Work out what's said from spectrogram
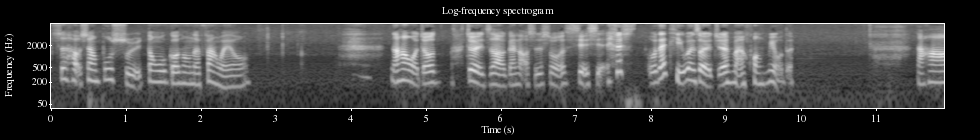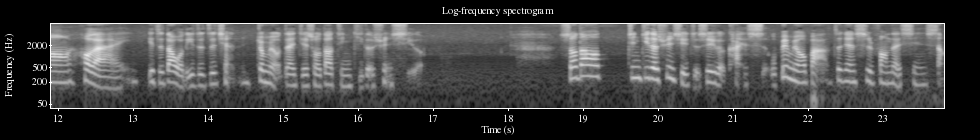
这好像不属于动物沟通的范围哦。”然后我就 就也只好跟老师说谢谢。我在提问时候也觉得蛮荒谬的。然后后来一直到我离职之前，就没有再接收到金鸡的讯息了。收到金鸡的讯息只是一个开始，我并没有把这件事放在心上，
